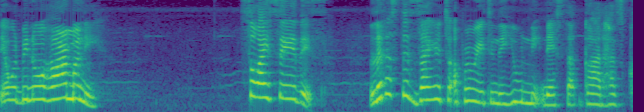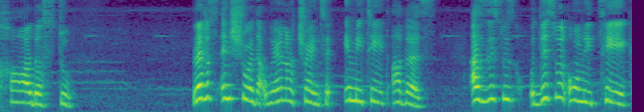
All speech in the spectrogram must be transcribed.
there would be no harmony. So I say this let us desire to operate in the uniqueness that God has called us to. Let us ensure that we are not trying to imitate others, as this was this will only take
